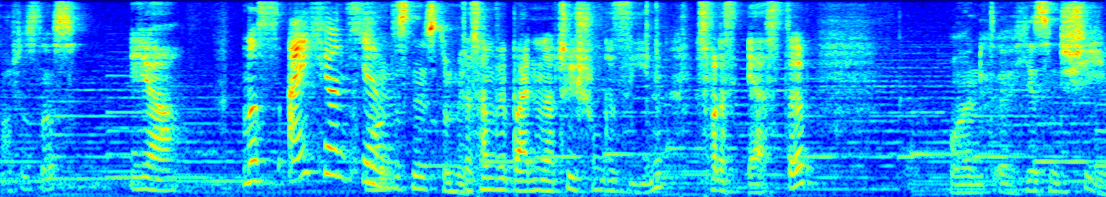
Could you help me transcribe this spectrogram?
War das das? Ja. Das Eichhörnchen. Und das nimmst du mit. Das haben wir beide natürlich schon gesehen. Das war das erste. Und äh, hier sind die Ski.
